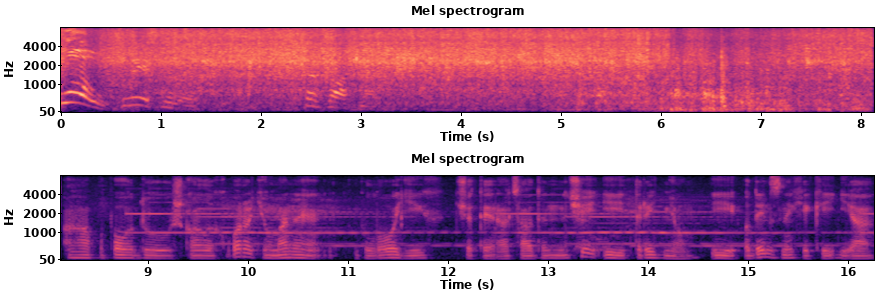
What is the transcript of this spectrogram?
Воу! Слиснули! Це жахне. А по поводу шкали воротів у мене було їх чотири. А це один вночі і три днем. І один з них, який я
